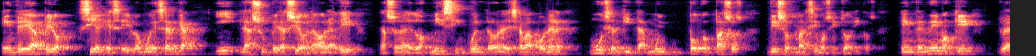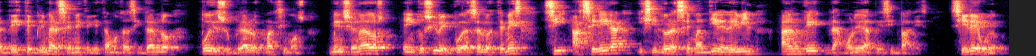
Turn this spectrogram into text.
entrega, pero sí hay que seguirlo muy de cerca. Y la superación ahora de la zona de 2.050 dólares ya va a poner muy cerquita, muy pocos pasos de esos máximos históricos. Entendemos que durante este primer semestre que estamos transitando puede superar los máximos mencionados e inclusive puede hacerlo este mes si acelera y si el dólar se mantiene débil ante las monedas principales. Si el euro,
